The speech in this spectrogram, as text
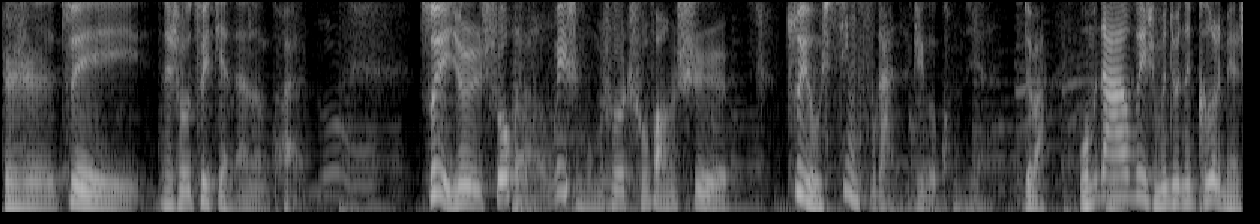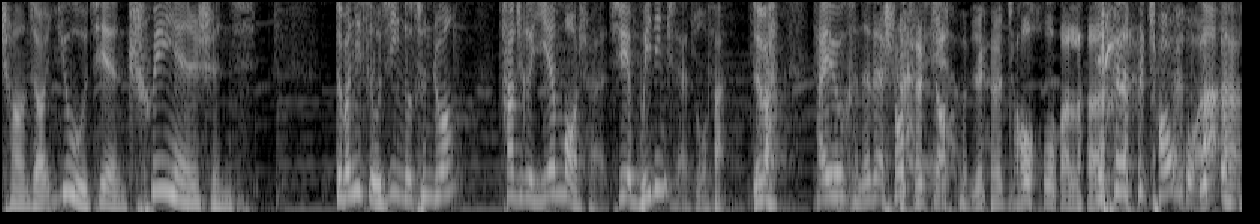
这是最那时候最简单的快乐。所以就是说回来，为什么我们说厨房是最有幸福感的这个空间，对吧？我们大家为什么就那歌里面唱叫“又见炊烟升起”，对吧？你走进一个村庄，它这个烟冒出来，其实也不一定是在做饭，对吧？他也有可能在烧水，着也可能着火了，也可能着火了。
